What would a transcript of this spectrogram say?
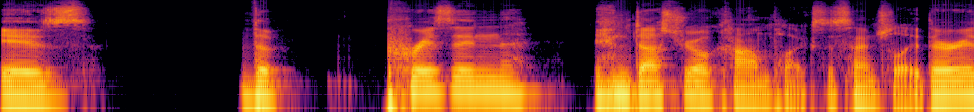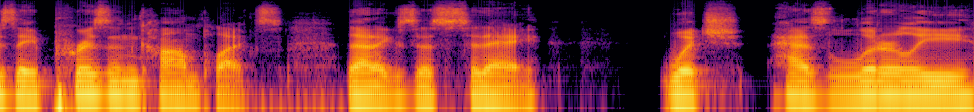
is the prison industrial complex essentially there is a prison complex that exists today which has literally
